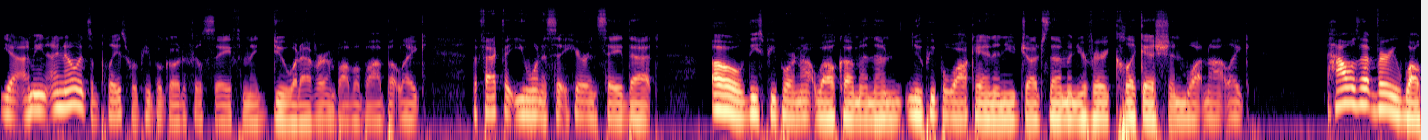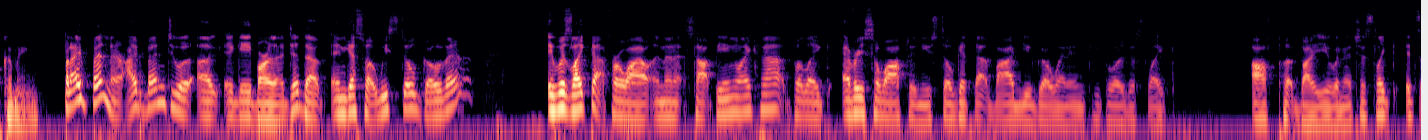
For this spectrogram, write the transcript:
Yeah, I mean, I know it's a place where people go to feel safe and they do whatever and blah blah blah, but like the fact that you want to sit here and say that oh, these people are not welcome and then new people walk in and you judge them and you're very cliquish and whatnot, like how is that very welcoming? But I've been there. I've been to a, a, a gay bar that did that, and guess what? We still go there. It was like that for a while, and then it stopped being like that. But like every so often, you still get that vibe. You go in, and people are just like off put by you, and it's just like it's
